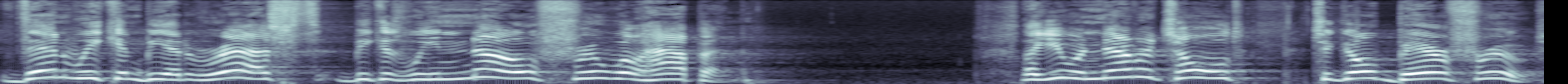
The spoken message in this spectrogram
then we can be at rest because we know fruit will happen. Like you were never told to go bear fruit,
